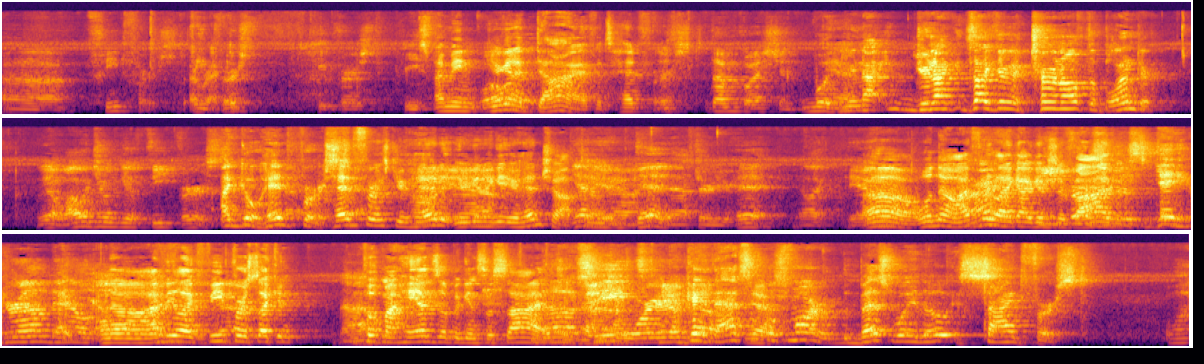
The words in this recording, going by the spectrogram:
Uh, feet first. I Feet reckon. first. Feet first. I mean, you're gonna die if it's head first. That's a dumb question. Well, Yeah. you're not. You're not. It's like they're gonna turn off the blender. Yeah, why would you want to get feet first? I'd go head first. Head first, your head. Oh, You're gonna get your head chopped yeah, off. you're Yeah. dead after your head. You're like, Oh well, no. I feel Alright. like I could feet survive. First, it. just get ground down. No, I way feel like feet the first. I can Nah. put my hands up against the sides. No, see, okay, up. that's a little smarter. The best way though is side first, Why?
